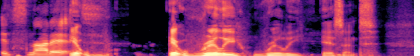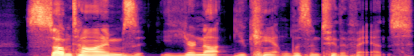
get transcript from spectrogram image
It's not it. It It really, really isn't. Sometimes you're not, you can't listen to the fans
